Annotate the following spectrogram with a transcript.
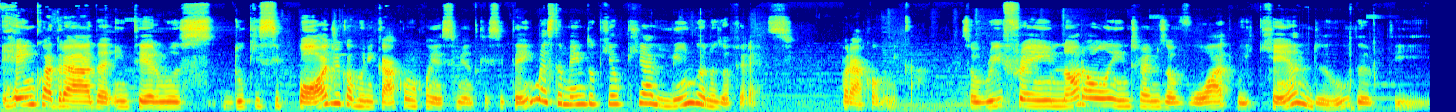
Reenquadrada em termos do que se pode comunicar com o conhecimento que se tem, mas também do que o que a língua nos oferece para comunicar. So reframe not only in terms of what we can do, the, the,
